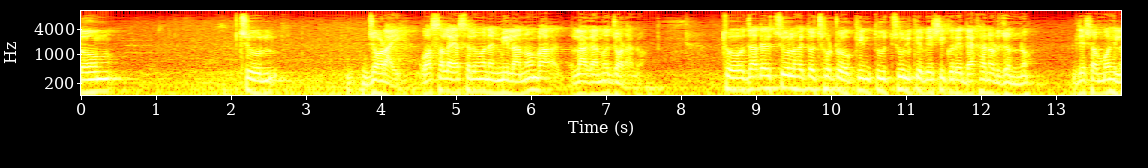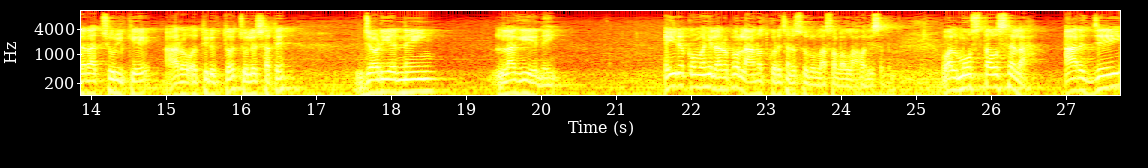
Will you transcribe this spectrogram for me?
লোম, চুল জড়াই ওয়াসাল্লাহ মানে মিলানো বা লাগানো, জড়ানো। তো যাদের চুল হয়তো ছোট, কিন্তু চুলকে বেশি করে দেখানোর জন্য। যেসব মহিলারা চুলকে আরও অতিরিক্ত চুলের সাথে জড়িয়ে নেই, লাগিয়ে নেই। এইরকম মহিলার উপর লানত করেছেন রসুল্লাহ সাল্লাহ সাল্লাম। ওয়াল মুস্তাউসেলাহ আর যেই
